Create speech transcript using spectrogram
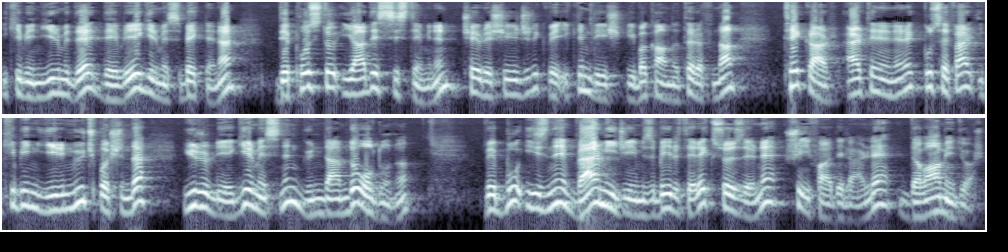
2020'de devreye girmesi beklenen depozito iade sisteminin Çevre Şehircilik ve İklim Değişikliği Bakanlığı tarafından tekrar ertelenerek bu sefer 2023 başında yürürlüğe girmesinin gündemde olduğunu ve bu izni vermeyeceğimizi belirterek sözlerine şu ifadelerle devam ediyor.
